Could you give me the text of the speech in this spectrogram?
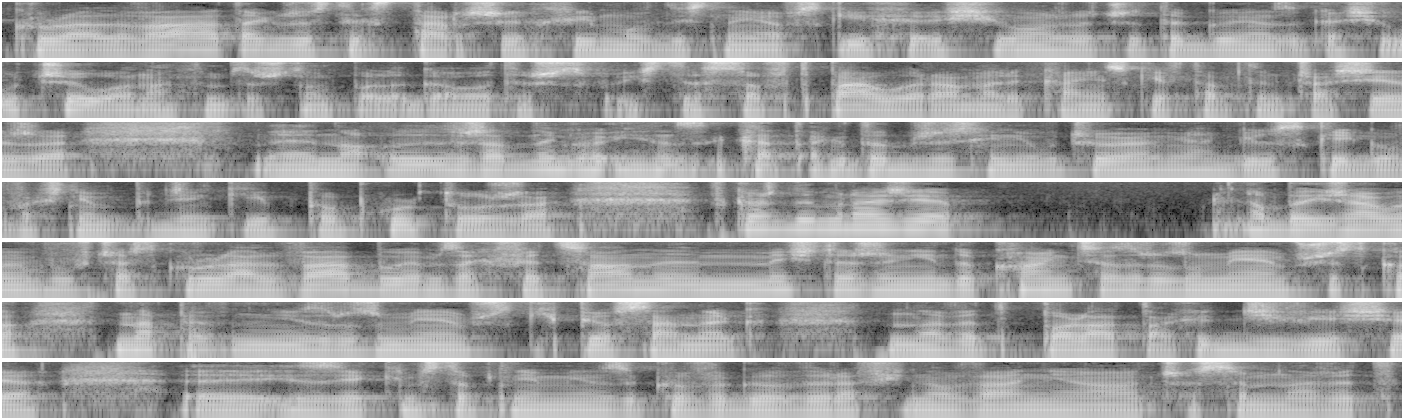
Króla Lwa, a także z tych starszych filmów disneyowskich, siłą rzeczy tego języka się uczyło. Na tym zresztą polegało też swoiste soft power amerykańskie w tamtym czasie, że e, no, żadnego języka tak dobrze się nie uczyłem jak angielskiego, właśnie dzięki popkulturze. W każdym razie Obejrzałem wówczas Króla Lwa, byłem zachwycony. Myślę, że nie do końca zrozumiałem wszystko. Na pewno nie zrozumiałem wszystkich piosenek. Nawet po latach dziwię się, e, z jakim stopniem językowego wyrafinowania, a czasem nawet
